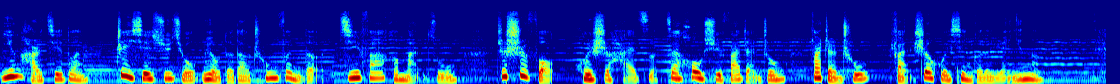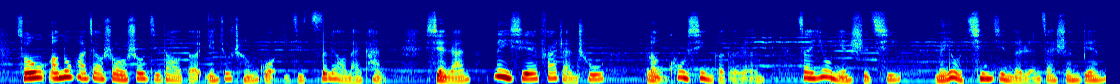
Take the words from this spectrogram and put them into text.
婴孩阶段，这些需求没有得到充分的激发和满足，这是否？会是孩子在后续发展中发展出反社会性格的原因呢？从王东华教授收集到的研究成果以及资料来看，显然那些发展出冷酷性格的人，在幼年时期没有亲近的人在身边，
